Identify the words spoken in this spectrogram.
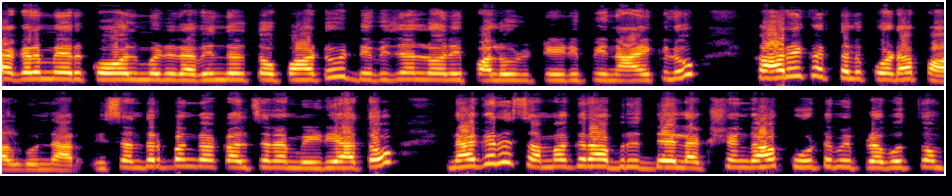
నగర మేయర్ కోవల్ముడి రవీంద్రతో పాటు డివిజన్లోని పలువురు టీడీపీ నాయకులు కార్యకర్తలు కూడా పాల్గొన్నారు. ఈ సందర్భంగా కలిసిన మీడియాతో నగర సమగ్రాభివృద్ధే లక్ష్యంగా కూటమి ప్రభుత్వం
